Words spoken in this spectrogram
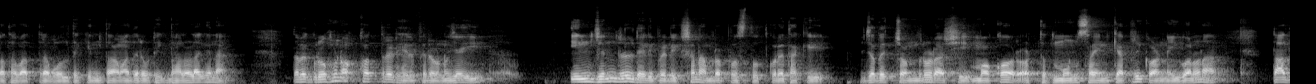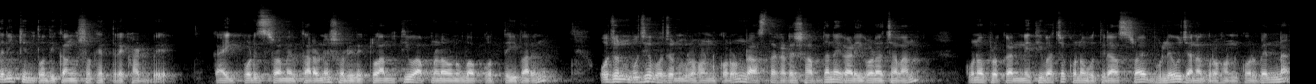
কথাবার্তা বলতে কিন্তু আমাদেরও ঠিক ভালো লাগে না। তবে গ্রহ নক্ষত্রের হেরফের অনুযায়ী ইন জেনারেল ডেলি প্রেডিকশন আমরা প্রস্তুত করে থাকি। যাদের চন্দ্র রাশি মকর, অর্থাৎ মুন সাইন ক্যাপ্রিকর্ন এই গণনা, তাদেরই কিন্তু অধিকাংশ ক্ষেত্রে খাটবে। কায়িক পরিশ্রমের কারণে শরীরে ক্লান্তিও আপনারা অনুভব করতেই পারেন। ওজন বুঝে ভোজন গ্রহণ করুন, রাস্তাঘাটে সাবধানে গাড়ি ঘোড়া চালান। কোনো প্রকার নেতিবাচক অনুভূতির আশ্রয় ভুলেও যেন গ্রহণ করবেন না।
